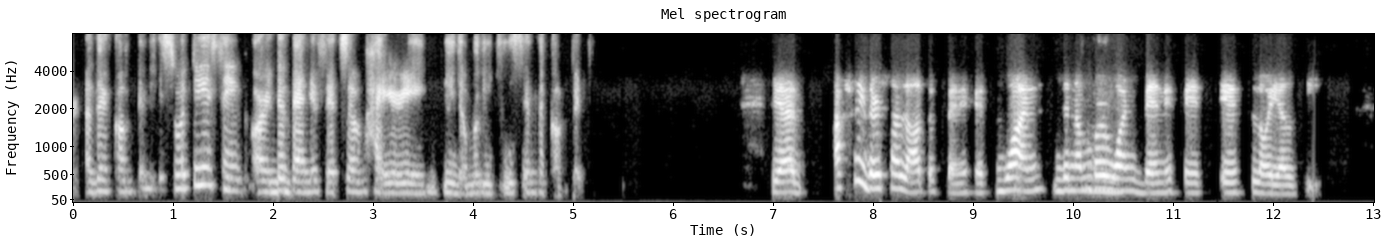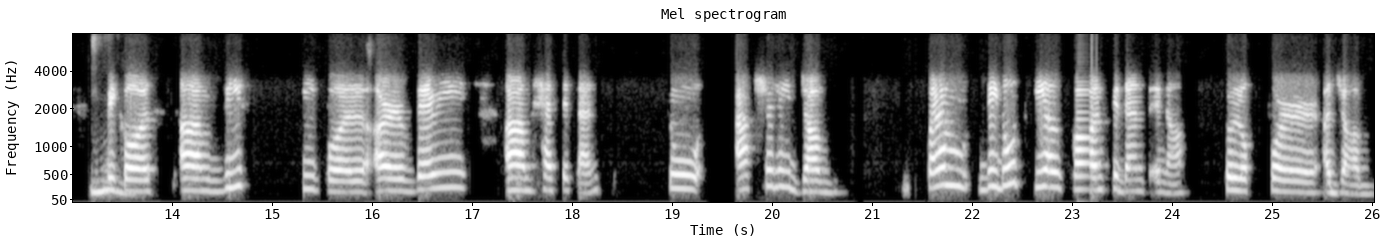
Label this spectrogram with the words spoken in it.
or other companies what do you think are the benefits of hiring PWDs in the company Yeah, actually, there's a lot of benefits. One, the number Mm. one benefit is loyalty Mm. because um, these people are very um, hesitant to actually job. Parang they don't feel confident enough to look for a job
